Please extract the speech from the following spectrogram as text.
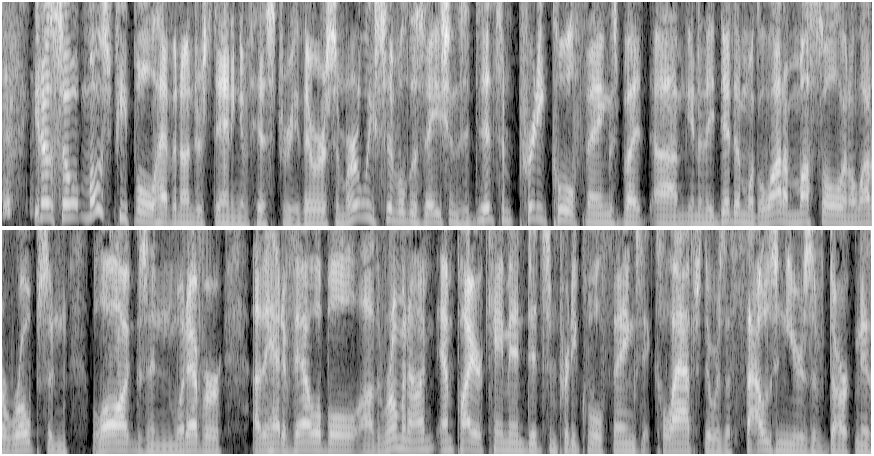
you know, so most people have an understanding of history. There were some early civilizations that did some pretty cool things, but um, you know, they did them with a lot of muscle and a lot of ropes and logs and whatever uh, they had available. Uh, the Roman Empire came in, did some pretty cool things. It collapsed. There was a thousand years of darkness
